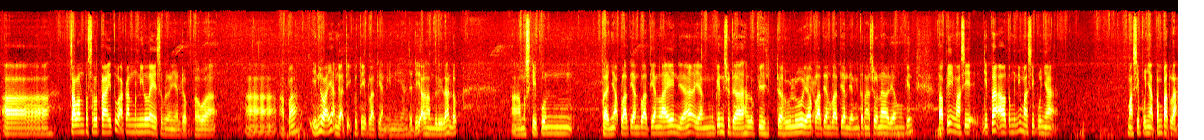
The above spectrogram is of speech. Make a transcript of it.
eh, calon peserta itu akan menilai sebenarnya dok bahwa eh, apa ini layak nggak diikuti pelatihan ini ya. Jadi alhamdulillah dok eh, meskipun banyak pelatihan-pelatihan lain ya yang mungkin sudah lebih dahulu ya pelatihan-pelatihan yang internasional ya mungkin. Tapi masih kita Altem ini masih punya masih punya tempat lah.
